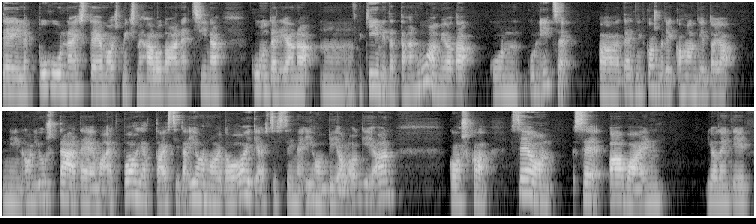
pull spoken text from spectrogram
teille puhua näistä teemoista, miksi me halutaan, että sinä kuuntelijana mm, kiinnität tähän huomiota, kun, kun itse teet niitä kosmetiikkahankintoja, niin on just tämä teema, että pohjattaisi sitä ihonhoitoa oikeasti sinne ihon biologiaan, koska se on se avain jotenkin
